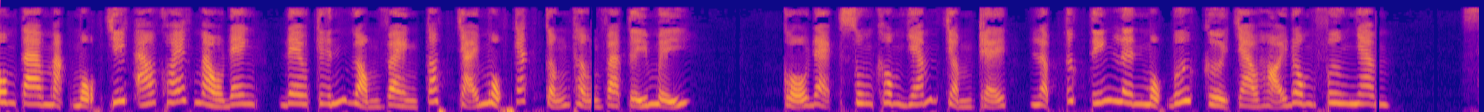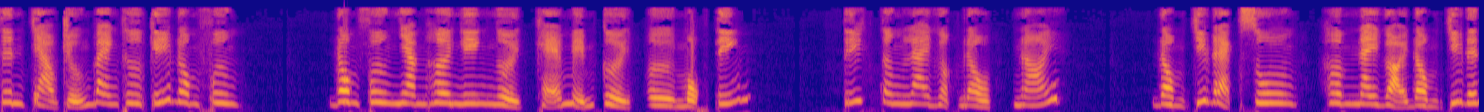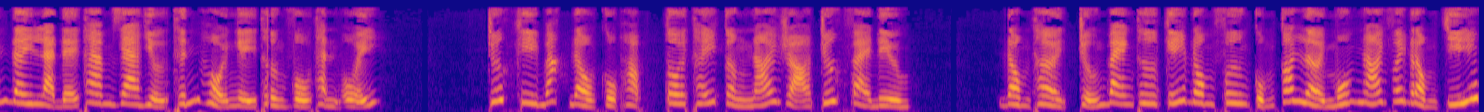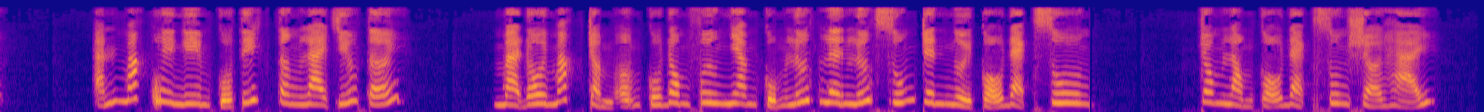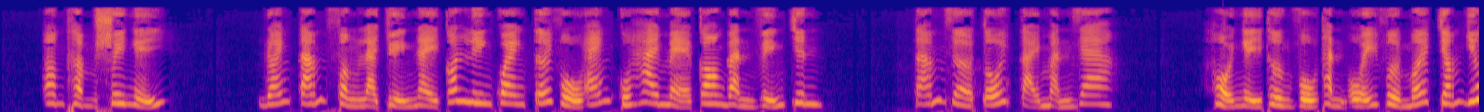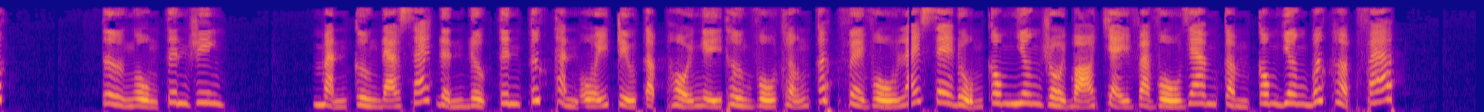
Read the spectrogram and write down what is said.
Ông ta mặc một chiếc áo khoác màu đen, đeo kính gọng vàng tóc chảy một cách cẩn thận và tỉ mỉ. Cổ Đạt Xuân không dám chậm trễ, lập tức tiến lên một bước cười chào hỏi Đông Phương Nham. Xin chào trưởng ban thư ký Đông Phương. Đông Phương Nham hơi nghiêng người, khẽ mỉm cười, ừ một tiếng. Tiết Tân Lai gật đầu, nói. Đồng chí Đạt Xuân, hôm nay gọi đồng chí đến đây là để tham gia dự thính hội nghị thường vụ thành ủy. Trước khi bắt đầu cuộc họp, tôi thấy cần nói rõ trước vài điều. Đồng thời, trưởng ban thư ký Đông Phương cũng có lời muốn nói với đồng chí. Ánh mắt uy nghiêm của Tiết Tân Lai chiếu tới. Mà đôi mắt trầm ổn của Đông Phương Nham cũng lướt lên lướt xuống trên người cổ Đạt xuông. Trong lòng cổ Đạt Xuân sợ hãi. Âm thầm suy nghĩ. Đoán tám phần là chuyện này có liên quan tới vụ án của hai mẹ con Bành Viễn Chinh. 8 giờ tối tại Mạnh Gia. Hội nghị thường vụ thành ủy vừa mới chấm dứt. Từ nguồn tin riêng. Mạnh Cường đã xác định được tin tức thành ủy triệu tập hội nghị thường vụ khẩn cấp về vụ lái xe đụng công nhân rồi bỏ chạy và vụ giam cầm công dân bất hợp pháp.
